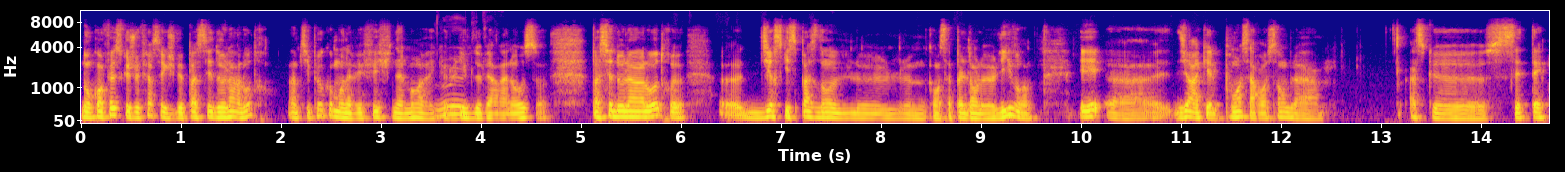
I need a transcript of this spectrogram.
Donc en fait, ce que je vais faire, c'est que je vais passer de l'un à l'autre, un petit peu comme on avait fait finalement avec le livre de Bernanos, passer de l'un à l'autre, euh, dire ce qui se passe dans le, le comment s'appelle dans le livre, et dire à quel point ça ressemble à à ce que c'était.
